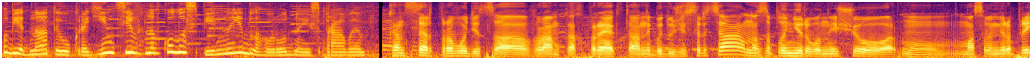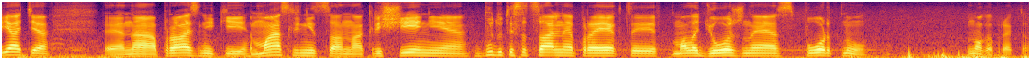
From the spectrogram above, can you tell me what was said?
об'єднати українців навколо спільної благородної справи. Концерт проводится в рамках проекта «Небайдужі сердца». У нас запланированы еще ну, массовые мероприятия э, на праздники, Масленица, на крещение. Будут и социальные проекты, молодежные, спорт, ну, много проєктів.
